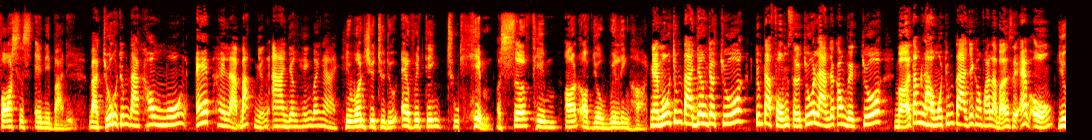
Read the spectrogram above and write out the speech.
forces anybody. Và Chúa của chúng ta không muốn ép hay là bắt những ai dâng hiến với Ngài. He wants you to do everything to Him or serve Him out of your willing heart. Ngài muốn chúng ta dâng cho Chúa, chúng ta phụng sự Chúa, làm cho công việc Chúa bởi tấm lòng của chúng ta chứ không phải là bởi sự ép uổng. You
